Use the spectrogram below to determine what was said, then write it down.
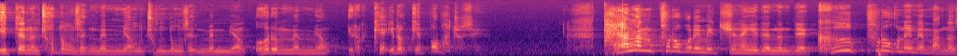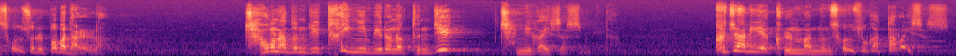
이때는 초동생 몇 명, 중동생 몇 명, 어른 몇 명 이렇게 이렇게 뽑아주세요. 다양한 프로그램이 진행이 됐는데 그 프로그램에 맞는 선수를 뽑아달라. 자원하든지 타인이 밀어넣든지 재미가 있었습니다. 그 자리에 걸맞는 선수가 따로 있었어.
